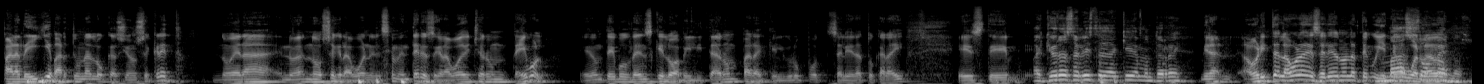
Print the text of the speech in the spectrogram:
para de ahí llevarte a una locación secreta. No, era, no, no se grabó en el cementerio, se grabó, de hecho, era un table. Era un table dance que lo habilitaron para que el grupo saliera a tocar ahí. Este, ¿A qué hora saliste de aquí de Monterrey? Mira, ahorita la hora de salida no la tengo y Más tengo o guardado. menos.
